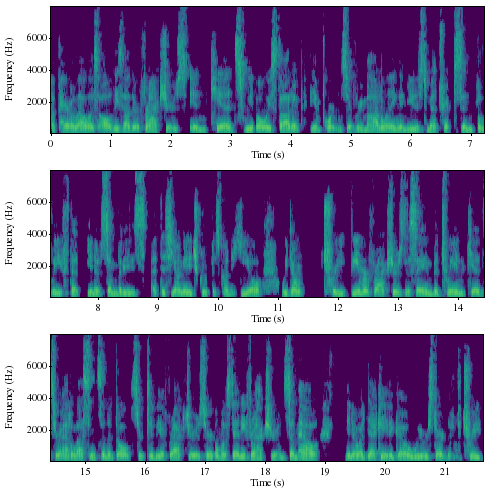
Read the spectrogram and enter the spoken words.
a parallel is all these other fractures in kids. We've always thought of the importance of remodeling and used metrics and belief that, you know, somebody's at this young age group is going to heal. We don't treat femur fractures the same between kids or adolescents and adults or tibia fractures or almost any fracture. And somehow, you know, a decade ago, we were starting to treat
